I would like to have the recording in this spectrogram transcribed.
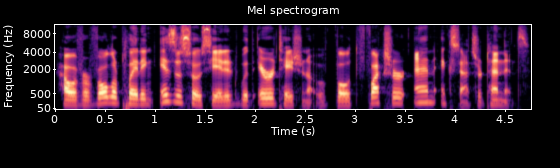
However, volar plating is associated with irritation of both flexor and extensor tendons.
